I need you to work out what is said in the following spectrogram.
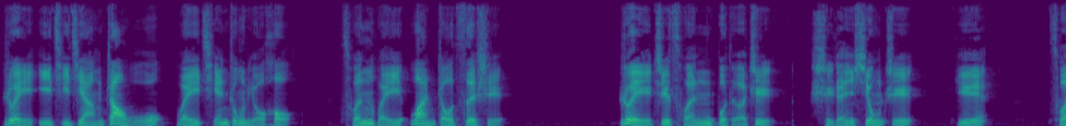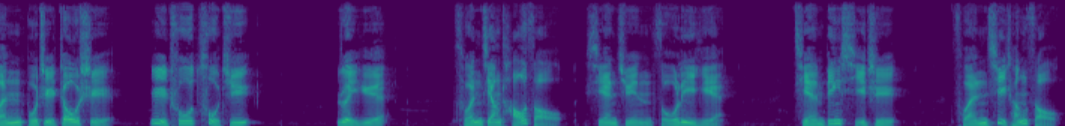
睿以其将赵武为黔中留后，存为万州刺史。睿之存不得志，使人训之，曰：“存不至周氏，日出蹴居。”睿曰：“存将逃走，先君足利也。”遣兵袭之，存弃城走，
